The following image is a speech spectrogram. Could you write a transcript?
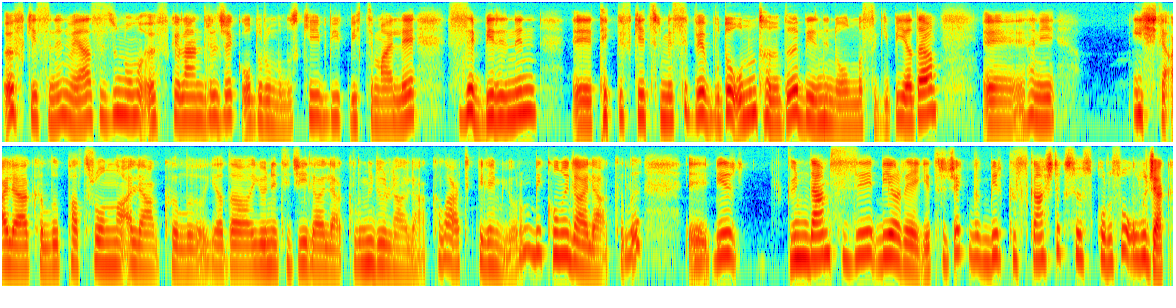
öfkesinin veya sizin onu öfkelendirilecek o durumunuz ki büyük bir ihtimalle size birinin e, teklif getirmesi ve bu da onun tanıdığı birinin olması gibi ya da e, hani işle alakalı, patronla alakalı ya da yöneticiyle alakalı, müdürle alakalı artık bilemiyorum. Bir konuyla alakalı e, bir gündem sizi bir araya getirecek ve bir kıskançlık söz konusu olacak.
